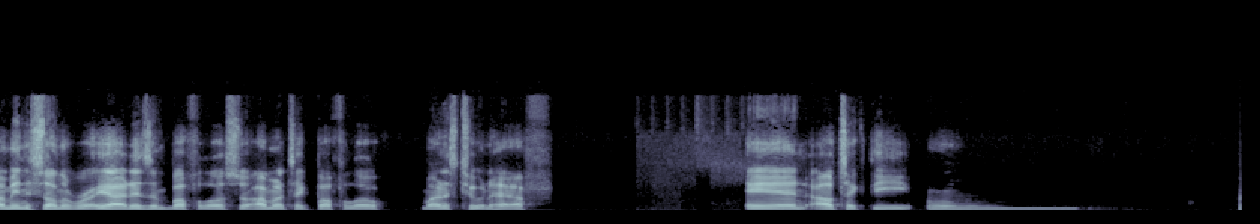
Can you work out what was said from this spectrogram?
I mean, this is on the road. Yeah, it is in Buffalo, so I'm gonna take Buffalo minus two and a half, and I'll take the.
